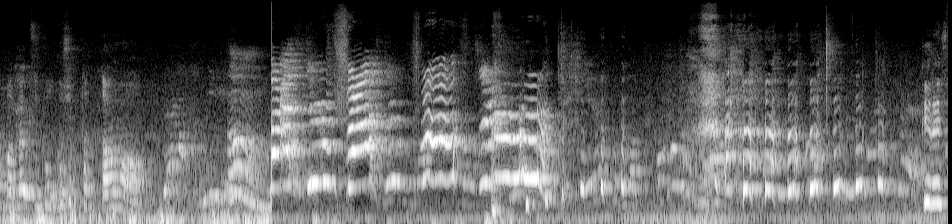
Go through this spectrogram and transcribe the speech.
엄마 맥스 보고 싶었다. 응. 그랬어?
